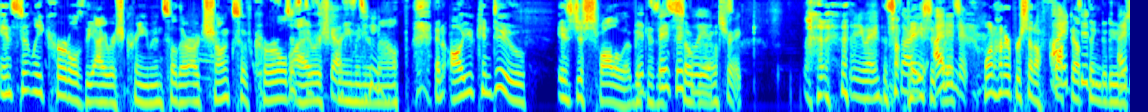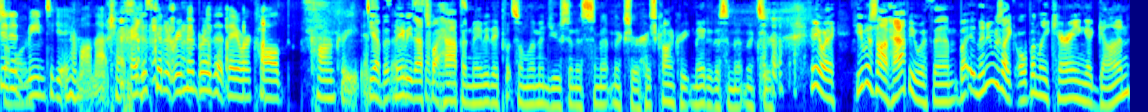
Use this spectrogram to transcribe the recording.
instantly curdles the Irish cream, and so there are chunks of curdled just Irish cream in your mouth, and all you can do is just swallow it because It's it's, so basically a gross. trick. anyway, It's not sorry, basically, I didn't. 100% a I fucked up didn't, thing to do to I didn't someone. mean to get him on that track. I just couldn't remember that they were called concrete. yeah, but instead maybe of that's what cement. happened. Maybe they put some lemon juice in his cement mixer. His concrete made it a cement mixer. anyway, he was not happy with them, but then he was like openly carrying a gun.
